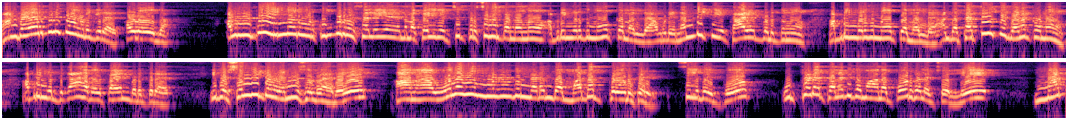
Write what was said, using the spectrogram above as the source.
தான் தயாரிப்பு தான் உடைக்கிறார். அவ்வளவுதான். அவர்கள் போய் இன்னொரு ஒரு கும்பிடுற சிலையை நம்ம கை வச்சு பிரச்சனை பண்ணணும் அப்படிங்கிறது நோக்கம் அல்ல அவருடைய நம்பிக்கையை காயப்படுத்தணும் அப்படிங்கிறது நோக்கம் அல்ல அந்த தத்துவத்தை விளக்கணும் அப்படிங்கிறதுக்காக அவர் பயன்படுத்துறார். இதை சொல்லிட்டு அவர் என்ன சொல்றாரு? ஆனா உலகம் முழுவதும் நடந்த மத போர்கள் சிலுவை போர் உட்பட பலவிதமான போர்களை சொல்லி மத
